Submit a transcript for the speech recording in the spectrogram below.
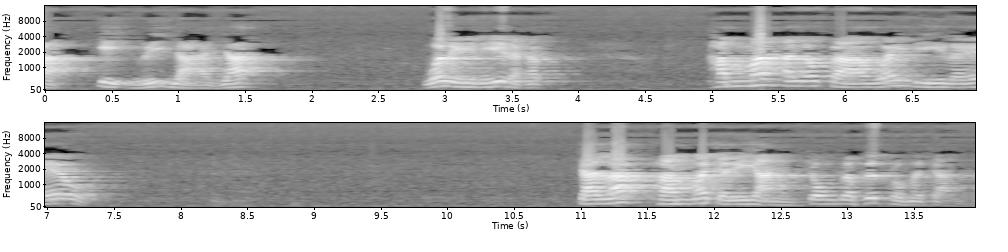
ตะกิริยายะ วลีนี้นะครับ ธรรมะอันเรากล่าวไว้ดีแล้วจะละพรหมจริยังจงประพฤติพรหมจรรย์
